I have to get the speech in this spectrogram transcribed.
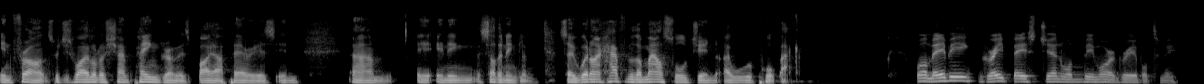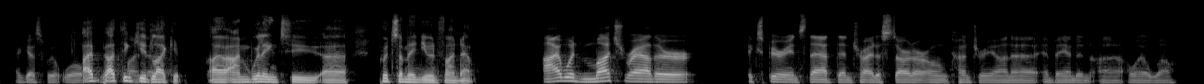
in France which is why a lot of champagne growers buy up areas in um, in, in, southern England so when I have the Mousehall gin I will report back Well, maybe grape based gin will be more agreeable to me. I guess we'll. we'll I, we'll I think you'd out. like it I, I'm willing to uh, put some in you and find out I would much rather experience that than try to start our own country on a abandoned uh, oil well.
